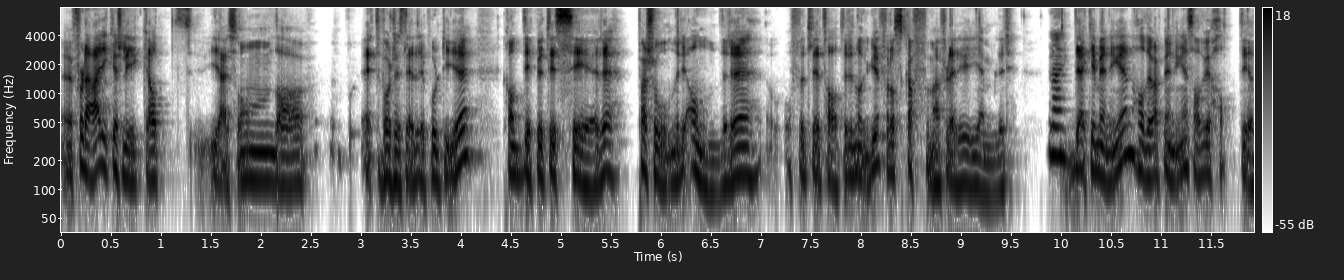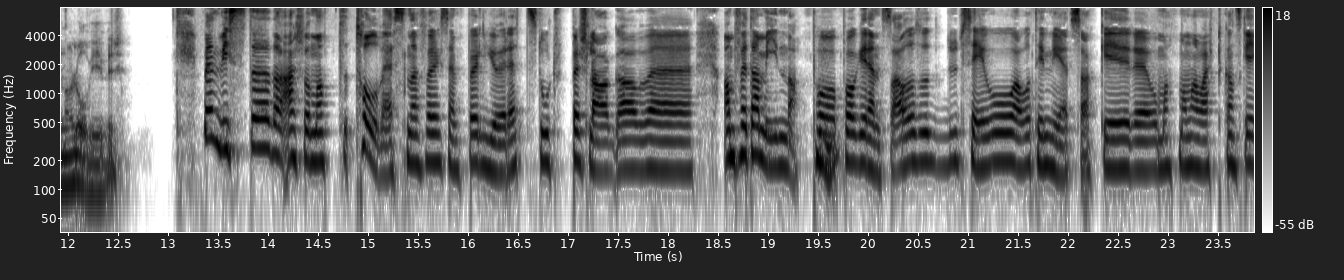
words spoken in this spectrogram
Eh, For det er ikke slik at jeg som da etterforskningsleder i politiet kan deputisere personer i andre offentlige etater i Norge for å skaffe meg flere hjemler. Nei. Det er ikke meningen. Hadde det vært meningen, så hadde vi hatt det gjennom lovgiver. Men hvis det da er sånn at tollvesenet f.eks. gjør et stort beslag av eh, amfetamin da, på, på grensa altså, Du ser jo av og til nyhetssaker eh, om at man har vært ganske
